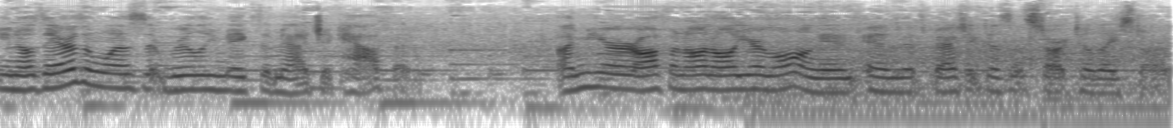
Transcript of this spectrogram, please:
You know, they're the ones that really make the magic happen. I'm here off and on all year long, and, and the magic doesn't start till they start.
